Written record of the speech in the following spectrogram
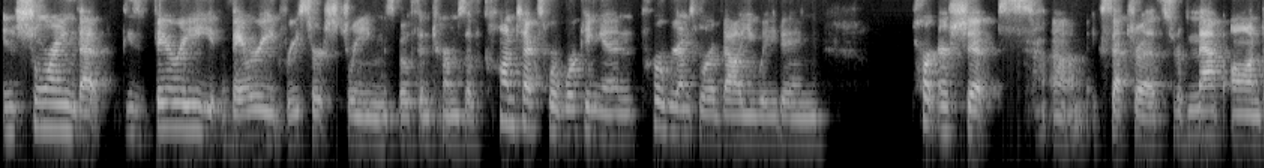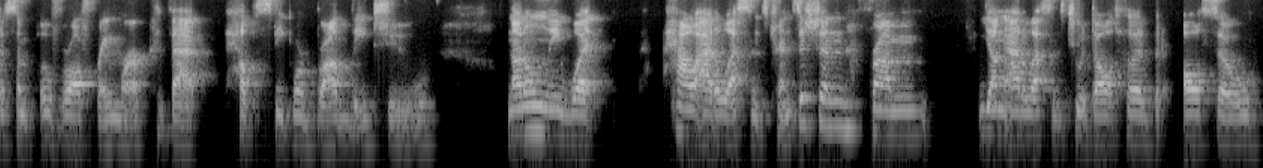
ensuring that these very varied research streams, both in terms of context we're working in, programs we're evaluating, partnerships, um, et cetera, sort of map on to some overall framework that helps speak more broadly to not only what how adolescents transition from young adolescence to adulthood, but also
